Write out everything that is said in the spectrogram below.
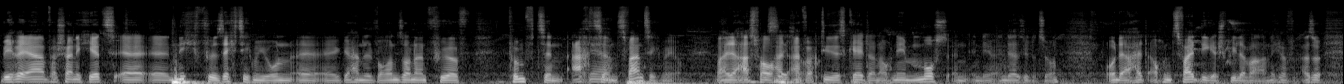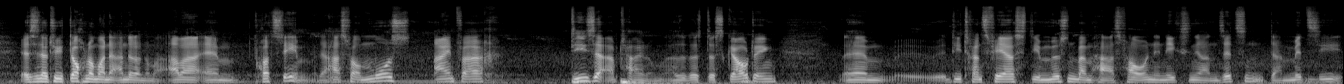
wäre er wahrscheinlich jetzt äh, äh nicht für 60 Millionen äh, äh, gehandelt worden, sondern für 15, 18, ja. 20 Millionen weil der HSV halt einfach dieses Geld dann auch nehmen muss in, in, der, in der Situation. Und er halt auch ein Zweitligaspieler war. Nicht? Also es ist natürlich doch nochmal eine andere Nummer. Aber ähm, trotzdem, der HSV muss einfach diese Abteilung, also das, das Scouting, ähm, die Transfers, die müssen beim HSV in den nächsten Jahren sitzen, damit sie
